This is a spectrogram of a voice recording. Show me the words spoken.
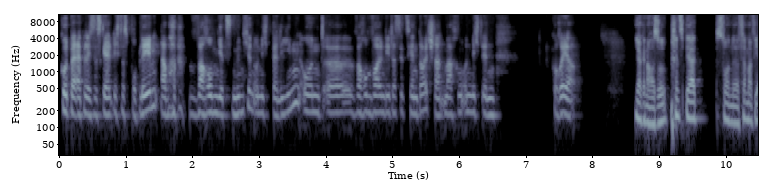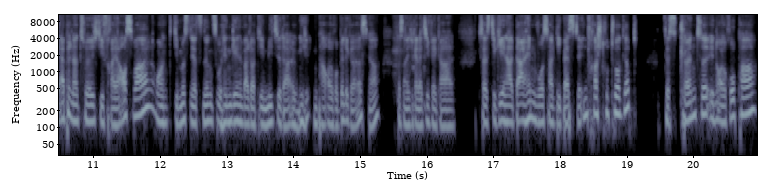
Gut, bei Apple ist das Geld nicht das Problem, aber warum jetzt München und nicht Berlin? Und äh, warum wollen die das jetzt hier in Deutschland machen und nicht in Korea? Ja, genau. Also prinzipiell hat so eine Firma wie Apple natürlich die freie Auswahl und die müssen jetzt nirgendwo hingehen, weil dort die Miete da irgendwie ein paar Euro billiger ist. Ja, das ist eigentlich relativ egal. Das heißt, die gehen halt dahin, wo es halt die beste Infrastruktur gibt. Das könnte in Europa,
